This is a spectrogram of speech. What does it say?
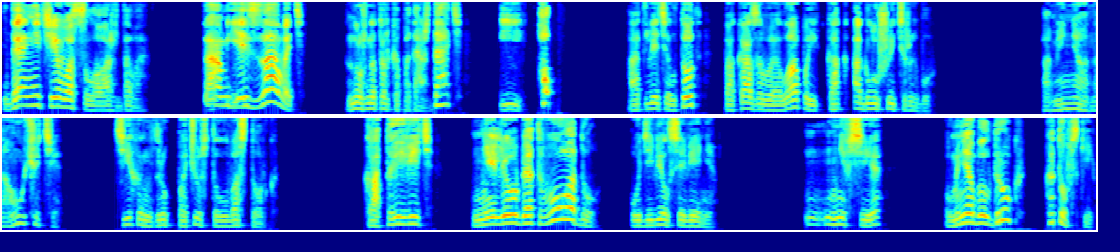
Да ничего сложного. Там есть заводь. Нужно только подождать и хоп! — ответил тот, показывая лапой, как оглушить рыбу. «А меня научите?» — Тихон вдруг почувствовал восторг. «Коты ведь не любят воду!» — удивился Веня. «Не все. У меня был друг, Котовский.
